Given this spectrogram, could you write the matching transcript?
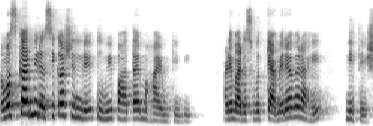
नमस्कार मी रसिका शिंदे. तुम्ही पाहताय महा एम टी आणि माझ्यासोबत कॅमेऱ्यावर आहे नितेश.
